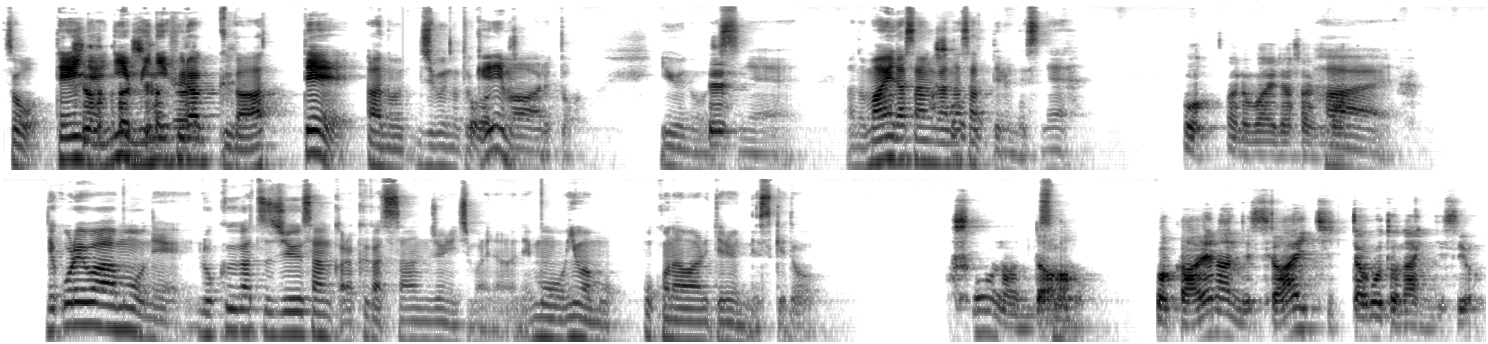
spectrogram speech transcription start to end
そう、丁寧にミニフラッグがあって、あの、自分の時計で回るというのをですね、あの、前田さんがなさってるんですね。お、あの前田さんが。はい。で、これはもうね、6月13から9月30日までなので、もう今も行われてるんですけど、そうなんだ。そ僕、あれなんですよ。愛知行ったことないんですよ。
